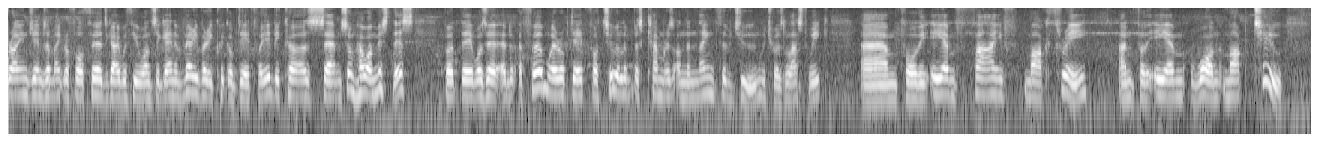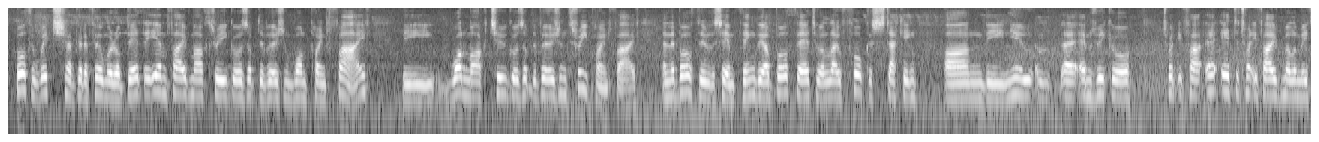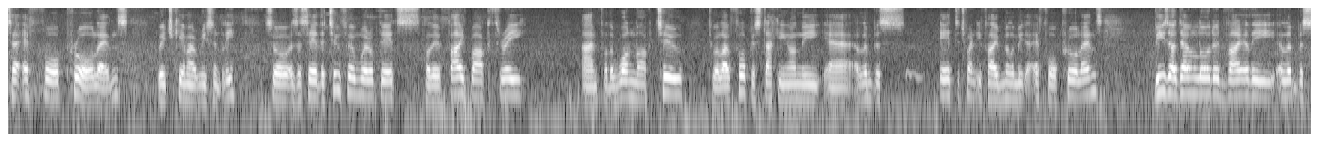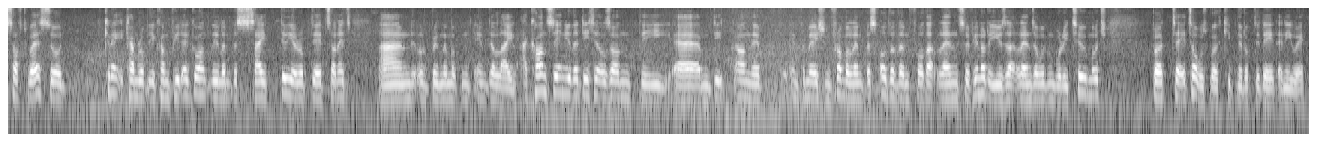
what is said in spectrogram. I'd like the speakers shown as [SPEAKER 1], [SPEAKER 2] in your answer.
[SPEAKER 1] Brian James at Micro Four Thirds guy with you once again. A very, very quick update for you because um, somehow I missed this, but there was a, a, firmware update for two Olympus cameras on the 9th of June, which was last week, um, for the EM5 Mark III and for the EM1 Mark II, both of which have got a firmware update. The EM5 Mark III goes up to version 1.5, the 1 Mark II goes up to version 3.5 and they both do the same thing. They are both there to allow focus stacking on the new uh, M.Zuiko 25, uh, 8 to 25 millimeter f4 Pro lens, which came out recently. So as I say, the two firmware updates for the 5 Mark III and for the 1 Mark II to allow focus stacking on the uh, Olympus 8 to 25 millimeter f4 Pro lens. These are downloaded via the Olympus software, so connect your camera up to your computer, go onto the Olympus site, do your updates on it, and it'll bring them up in, the line. I can't say any other details on the um, de on the information from Olympus other than for that lens. So if you're not user of that lens, I wouldn't worry too much, but uh, it's always worth keeping it up to date anyway.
